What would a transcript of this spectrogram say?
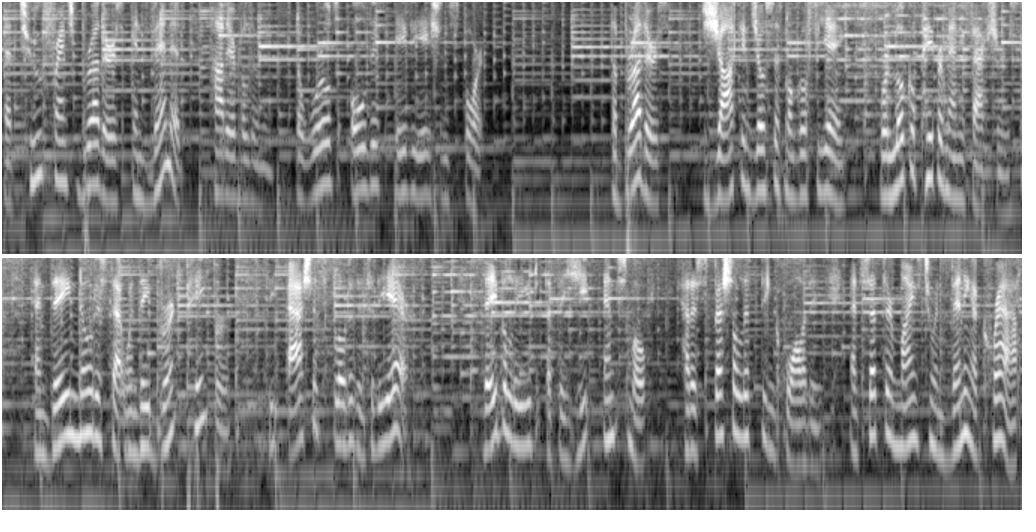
that two French brothers invented hot air ballooning, the world's oldest aviation sport. The brothers Jacques and Joseph Montgolfier were local paper manufacturers, and they noticed that when they burnt paper, the ashes floated into the air. They believed that the heat and smoke had a special lifting quality and set their minds to inventing a craft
